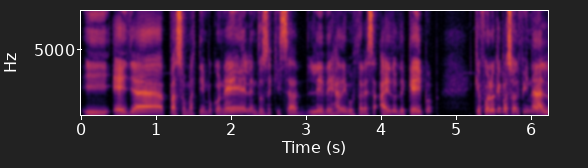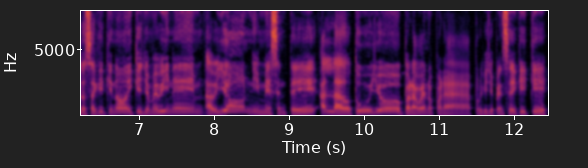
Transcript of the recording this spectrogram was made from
Y ella pasó más tiempo con él, entonces quizá le deja de gustar esa idol de K-pop. Que fue lo que pasó al final, o sea, que, que no, y que yo me vine en avión y me senté al lado tuyo para, bueno, para, porque yo pensé que, que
